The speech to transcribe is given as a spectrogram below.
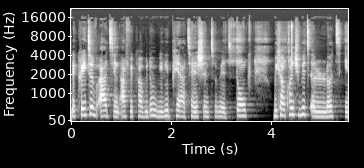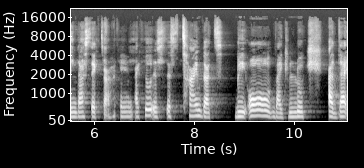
the creative arts in Africa, we don't really pay attention to it. Donc, we can contribute a lot in that sector. And I feel it's, it's time that we all like look at that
